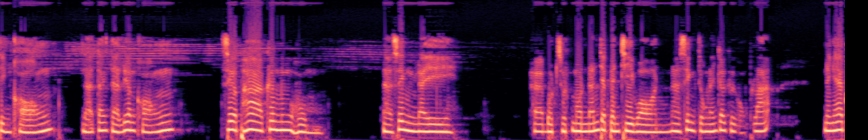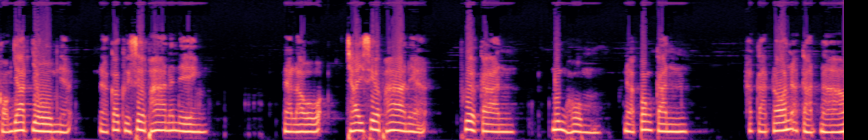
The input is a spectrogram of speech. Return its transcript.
สิ่งของนะตั้งแต่เรื่องของเสื้อผ้าเครื่องนุ่งห่มนะซึ่งในบทสุดมนนั้นจะเป็นจีวรนะซึ่งตรงนั้นก็คือของพระ ในแง่ของญาติโยมเนี่ยนะก็คือเสื้อผ้านั่นเองนะเราใช้เสื้อผ้าเนี่ยเพื่อการนุ่งห่มนะป้องกัน อากาศร้อนอากาศหนาว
